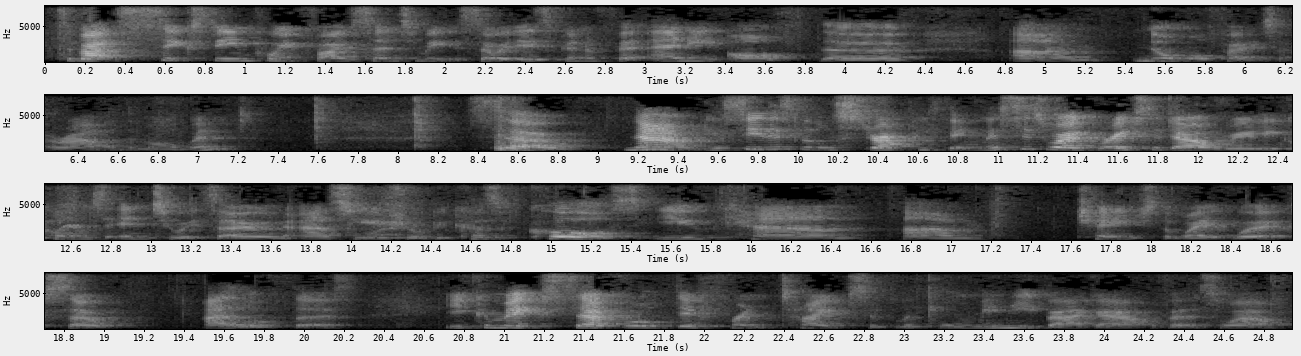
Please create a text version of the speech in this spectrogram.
It's about 16.5 centimetres so it is going to fit any of the um, normal phones that are out at the moment. So now you see this little strappy thing. This is where Grace Adele really comes into its own as usual because of course you can um, change the way it works. So I love this. You can make several different types of little mini bag out of it as well.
